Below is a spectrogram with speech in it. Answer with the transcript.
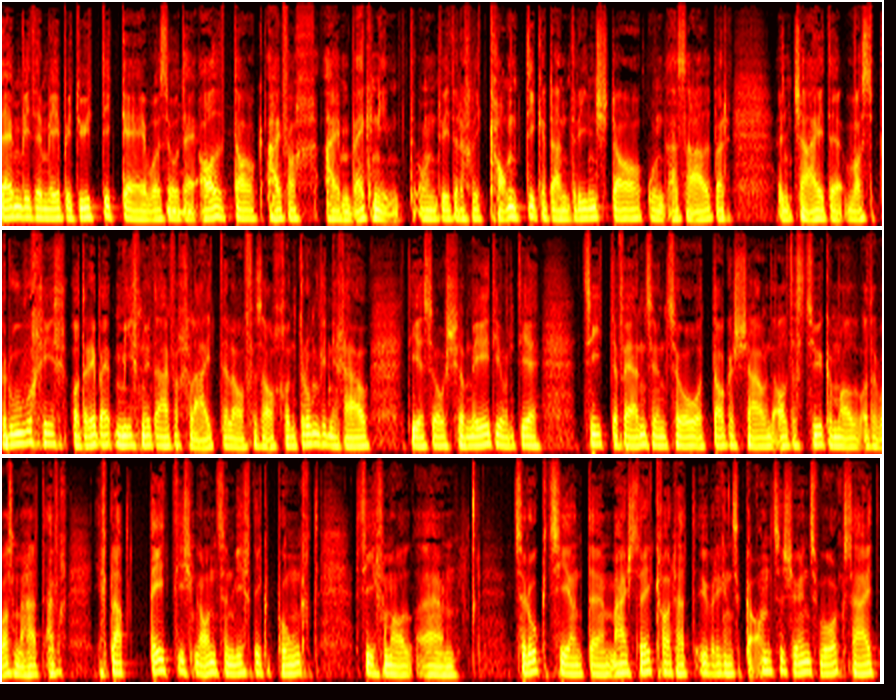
Dem wieder mehr Bedeutung geben, wo so mhm. der Alltag einfach einem wegnimmt und wieder ein bisschen kantiger dann drinstehen und auch selber entscheiden, was brauche ich oder eben mich nicht einfach leiten lassen von Sachen. Und darum bin ich auch die Social Media und die Zeiten, Fernsehen und so, Tagesschau und all das Zeug mal, oder was man hat. Einfach, ich glaube, dort ist ein ganz ein wichtiger Punkt, sich mal ähm, zurückziehen. Und der Meister Eckhart hat übrigens ein ganz schönes Wort gesagt,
